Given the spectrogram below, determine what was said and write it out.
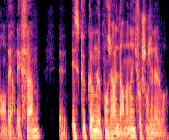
envers les femmes, est-ce que, comme le pense Gérald Darmanin, il faut changer la loi?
